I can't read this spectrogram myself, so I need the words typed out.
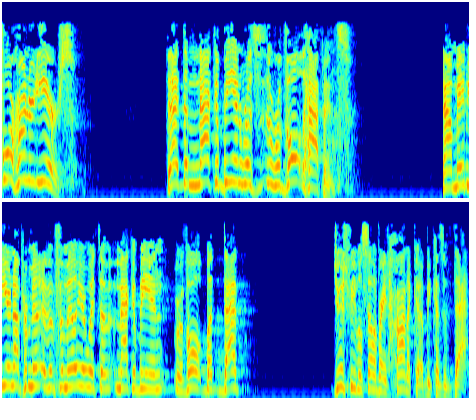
400 years that the Maccabean revolt happens. Now, maybe you're not familiar with the Maccabean revolt, but that Jewish people celebrate Hanukkah because of that.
